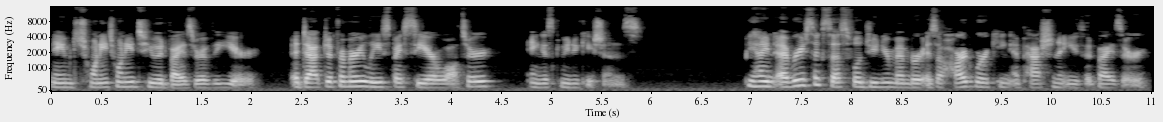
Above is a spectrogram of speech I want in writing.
named 2022 Advisor of the Year, adapted from a release by Sierra Walter, Angus Communications. Behind every successful junior member is a hardworking and passionate youth advisor.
